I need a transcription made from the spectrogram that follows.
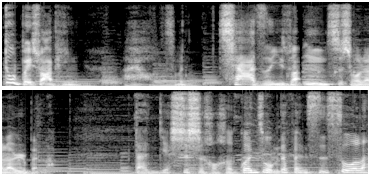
度被刷屏。哎呀，什么掐指一算，嗯，是时候聊聊日本了。 但也是时候和关注我们的粉丝说了，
